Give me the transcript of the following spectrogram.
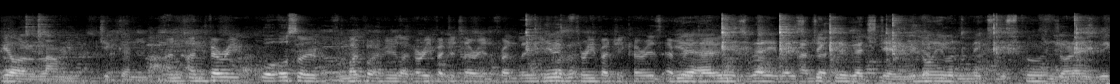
pure lamb, chicken. And, and very well. Also, from my point of view, like very vegetarian friendly. You've Yeah, three veggie curries every day. Yeah, it's very, very And, uh, strictly vegetarian. We don't even mix the spoons or anything. We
